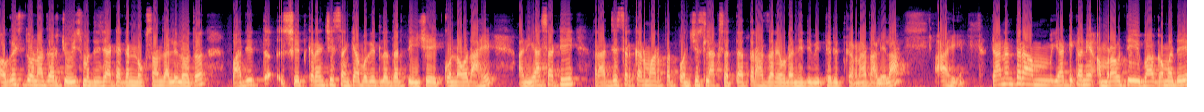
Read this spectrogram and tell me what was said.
ऑगस्ट दोन हजार चोवीसमध्ये ज्या ठिकाणी नुकसान झालेलं होतं. बाधित शेतकऱ्यांची संख्या बघितलं तर तीनशे एकोणनव्वद आहे आणि यासाठी राज्य सरकारमार्फत पंचवीस लाख सत्याहत्तर हजार एवढा निधी वितरित करण्यात आलेला आहे. त्यानंतर आम या ठिकाणी अमरावती विभागामध्ये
